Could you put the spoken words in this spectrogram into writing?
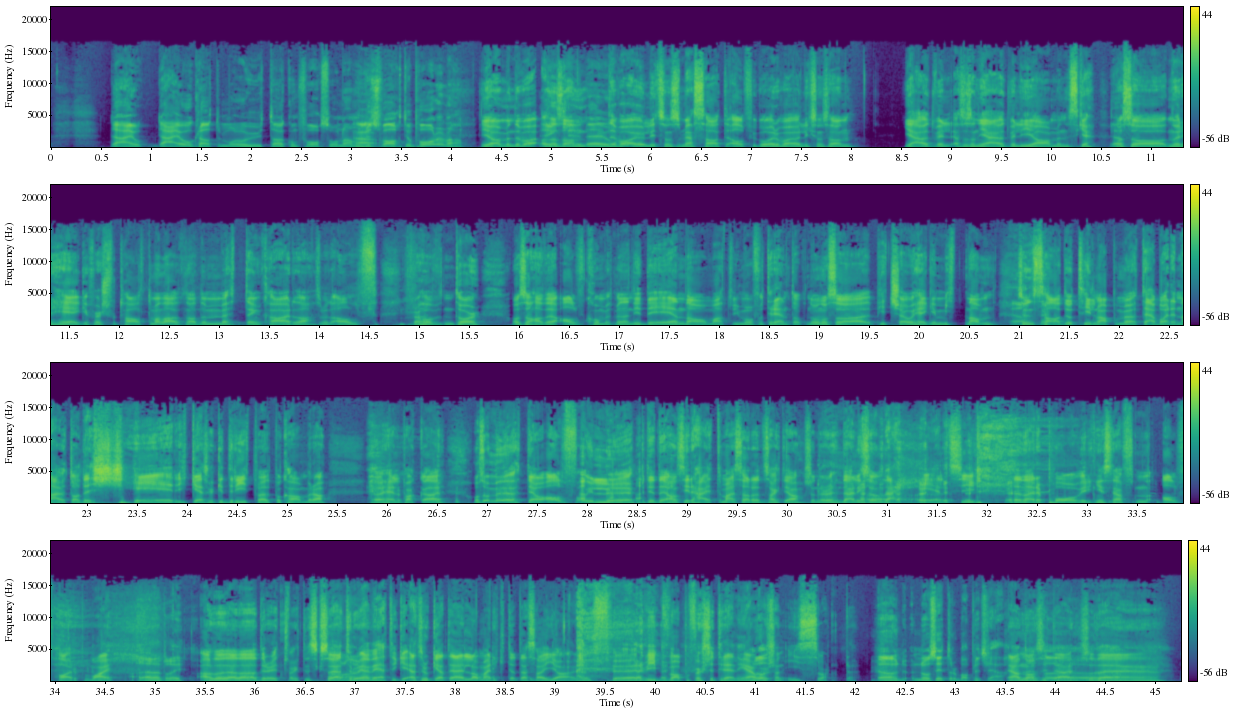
det er jo, det er jo klart, du må jo ut av komfortsona, men Ja. du svarte jo på det, da. Ja, men det var, Egentlig, sånn, det jo- det var jo litt sånn som jeg sa til Alf i går. Var jo liksom sånn jeg er jo et veldig, altså sånn, veldig ja-menneske. Ja. Og så når Hege først fortalte meg da at hun hadde møtt en kar da som het Alf fra Hovdentour, og så hadde Alf kommet med den ideen da om at vi må få trent opp noen, og så pitcha jo Hege mitt navn. Så hun sa det jo til meg på møtet. Jeg bare nei, vet du hva, det skjer ikke. Jeg skal ikke drite meg ut på kamera. Og hele pakka der. Og så møter jeg jo Alf, og i løpet i det han sier hei til meg, så har jeg sagt ja. Skjønner du? Det er liksom, det er helt sykt. Den derre påvirkningskraften Alf har på meg. Ja, Den er drøy. Altså, det, det er drøyt, faktisk. Så jeg tror, jeg vet ikke Jeg tror ikke at jeg la merke til at jeg sa ja en gang før vi var på første trening. Jeg var sånn i svarte. Ja, nå sitter du bare plutselig her. Ja, nå sitter jeg her, så det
